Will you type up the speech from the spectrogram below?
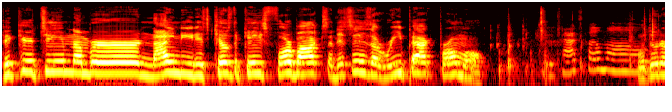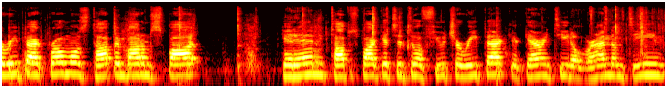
Pick your team number 90. This kills the case, four box, and this is a repack promo. Repack promo. We'll do the repack promos, top and bottom spot. Get in, top spot gets into a future repack. You're guaranteed a random team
